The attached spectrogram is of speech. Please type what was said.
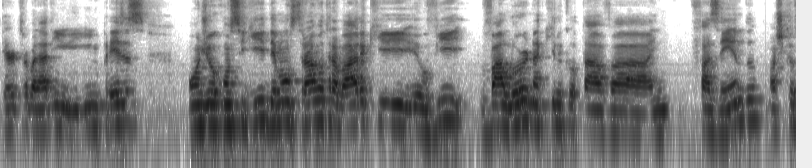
ter trabalhado em, em, empresas onde eu consegui demonstrar o meu trabalho, que eu vi valor naquilo que eu estava fazendo. Acho que eu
